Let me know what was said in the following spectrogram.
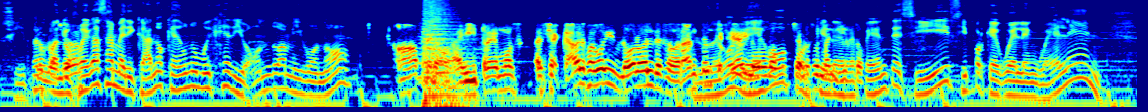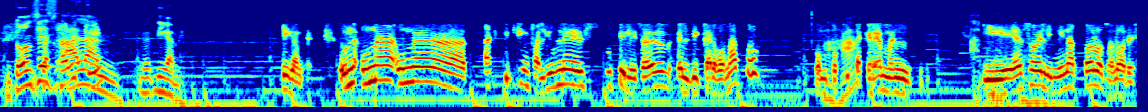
Sí, pero cuando loción. juegas americano queda uno muy hediondo, amigo, ¿no? Ah, pero ahí traemos, se acaba el juego y luego, luego el desodorante. Luego, sea, luego vamos porque de repente, sí, sí, porque huelen, huelen. Entonces. Alan, dígame. Dígame, una, una, una táctica infalible es utilizar el, el bicarbonato con Ajá. poquita crema en- ¿A y eso elimina todos los olores.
